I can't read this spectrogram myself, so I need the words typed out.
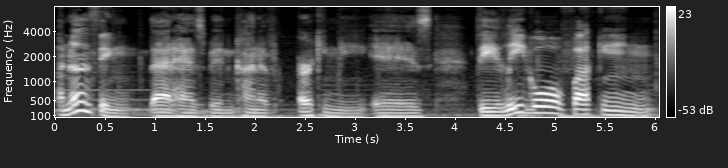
Another thing that has been kind of irking me is the legal fucking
